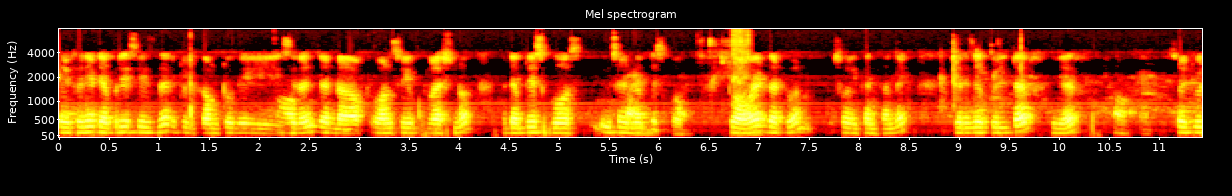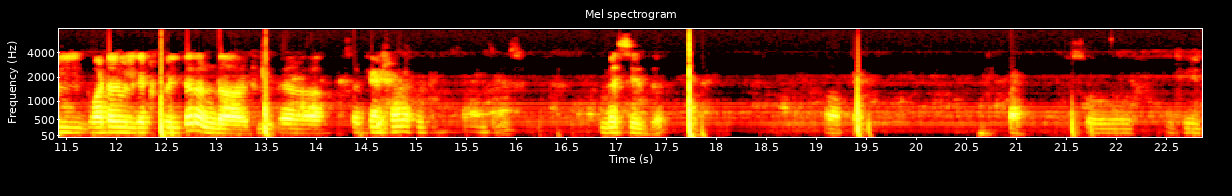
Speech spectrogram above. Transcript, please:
So if any debris is there, it will come to the syringe and uh, once you flush, no, the debris goes inside of Fine. the scope. To avoid that one, so you can connect. There is a filter here, Okay. so it will water will get filter and uh, it will uh, Can show the filter? mess is there. Okay. So if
